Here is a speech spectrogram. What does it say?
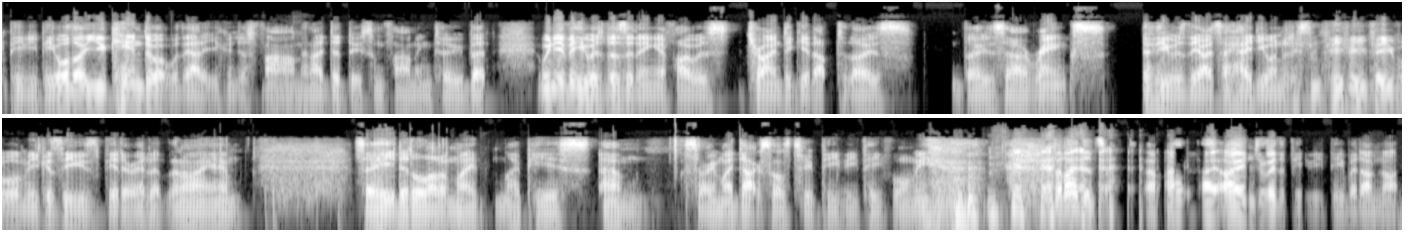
PvP. Although you can do it without it, you can just farm, and I did do some farming too. But whenever he was visiting, if I was trying to get up to those those uh, ranks, if he was there, I'd say, "Hey, do you want to do some PvP for me?" Because he's better at it than I am. So he did a lot of my my PS, um, sorry, my Dark Souls two PvP for me. but I did. I, I, I enjoy the PvP, but I'm not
